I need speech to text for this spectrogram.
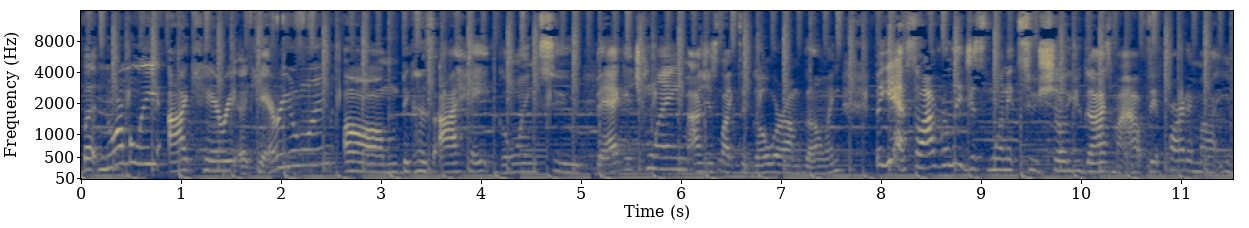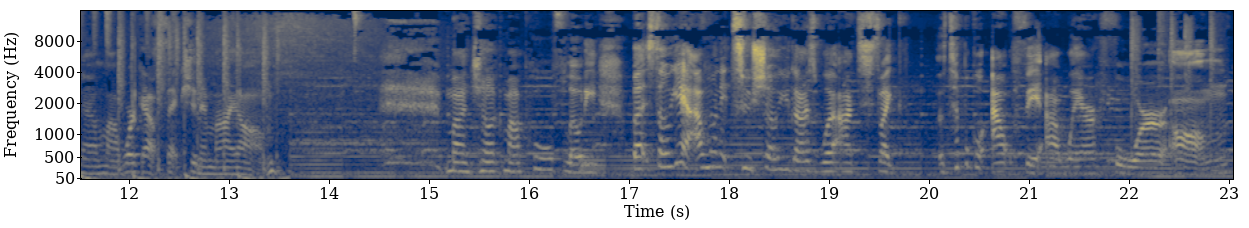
But normally I carry a carry-on um, because I hate going to baggage claim. I just like to go where I'm going. But yeah, so I really just wanted to show you guys my outfit part and my, you know, my workout section and my, um, my junk, my pool floaty. But so yeah, I wanted to show you guys what I just like a typical outfit I wear for, um,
